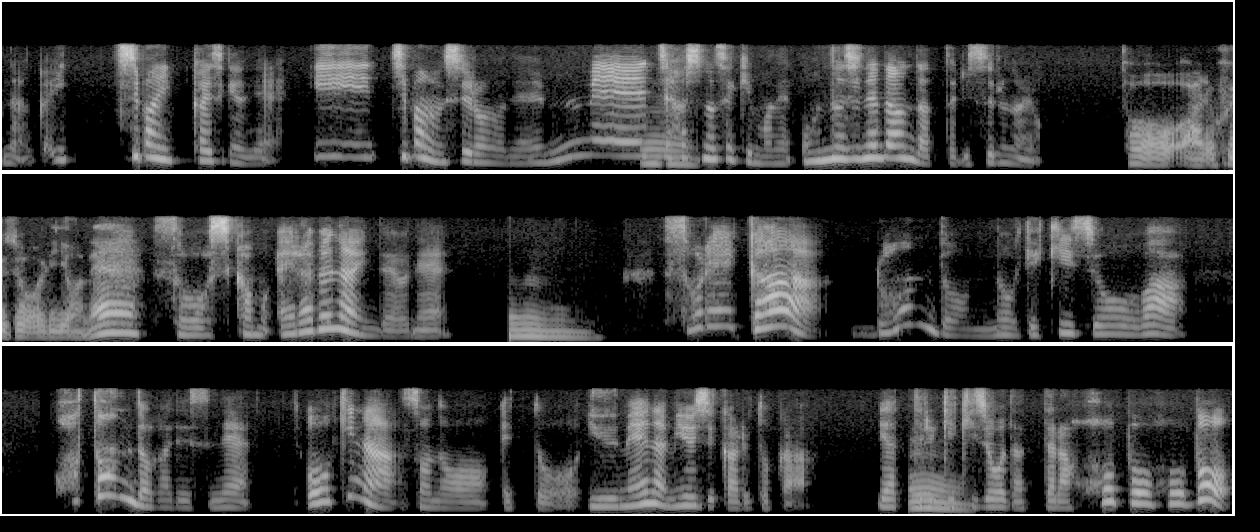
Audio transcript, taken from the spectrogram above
なんか一番1階席のね一番後ろのねめっちゃ端の席もね、同じ値段だったりするのよ。そう、あれ不条理よね。そうしかも選べないんだよね。うん。それがロンドンの劇場はほとんどがですね大きなその、えっと、有名なミュージカルとかやってる劇場だったら、ほぼほぼ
